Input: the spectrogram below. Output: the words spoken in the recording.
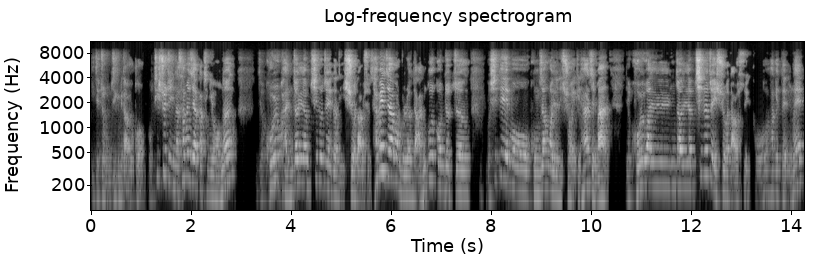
이제 좀 움직임이 나올 것 같고 티슈진이나 삼해제약 같은 경우는 이제 골관절염 치료제에 대한 이슈가 나올 수 있어요. 삼해제약은 물론 이제 안골건조증, 뭐 CDMO 공장 관련 이슈가 있긴 하지만 이제 골관절염 치료제 이슈가 나올 수 있고 하기 때문에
